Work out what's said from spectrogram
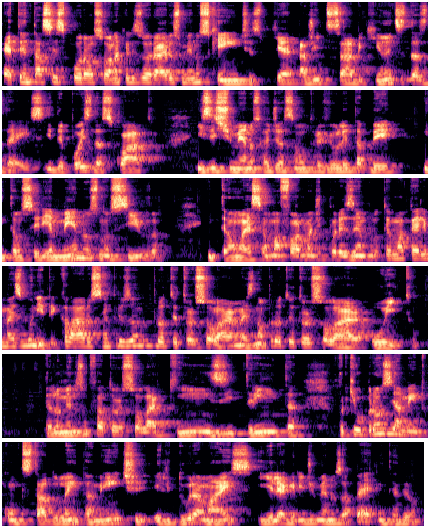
é tentar se expor ao sol naqueles horários menos quentes, porque a gente sabe que antes das 10 e depois das 4 existe menos radiação ultravioleta B, então seria menos nociva. Então, essa é uma forma de, por exemplo, ter uma pele mais bonita. E claro, sempre usando protetor solar, mas não protetor solar 8. Pelo menos um fator solar 15, 30, porque o bronzeamento conquistado lentamente, ele dura mais e ele agride menos a pele, entendeu?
